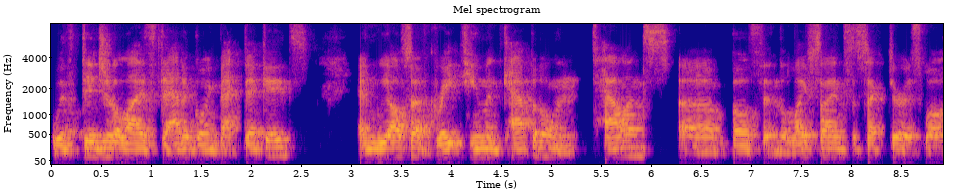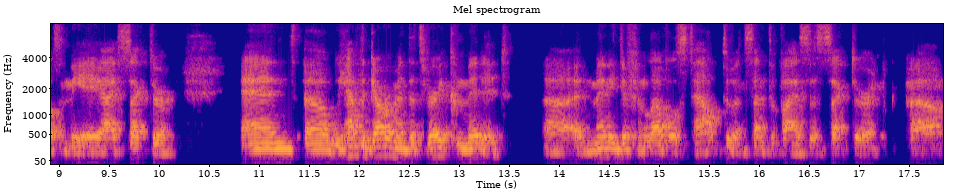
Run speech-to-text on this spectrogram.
with digitalized data going back decades. And we also have great human capital and talents, uh, both in the life sciences sector as well as in the AI sector. And uh, we have the government that's very committed uh, at many different levels to help to incentivize this sector and um,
